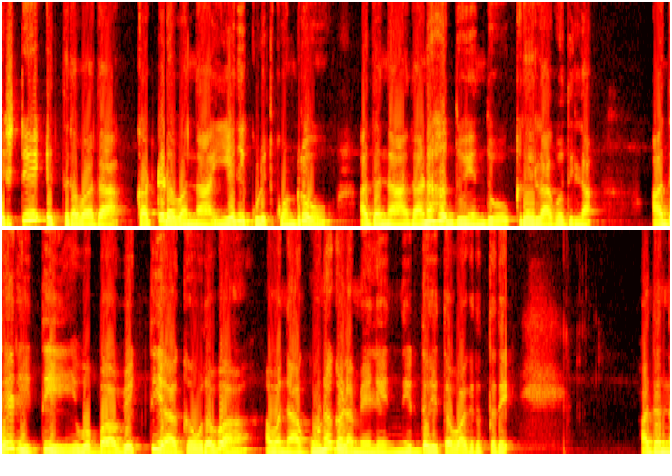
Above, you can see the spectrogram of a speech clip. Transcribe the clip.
ಎಷ್ಟೇ ಎತ್ತರವಾದ ಕಟ್ಟಡವನ್ನ ಏರಿ ಕುಳಿತುಕೊಂಡ್ರೂ ಅದನ್ನ ರಣಹದ್ದು ಎಂದು ಕರೆಯಲಾಗೋದಿಲ್ಲ ಅದೇ ರೀತಿ ಒಬ್ಬ ವ್ಯಕ್ತಿಯ ಗೌರವ ಅವನ ಗುಣಗಳ ಮೇಲೆ ನಿರ್ಧರಿತವಾಗಿರುತ್ತದೆ. ಅದನ್ನ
